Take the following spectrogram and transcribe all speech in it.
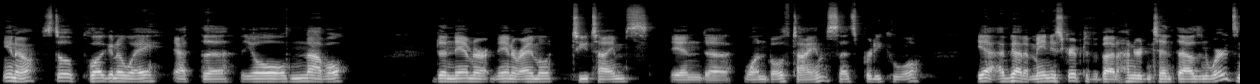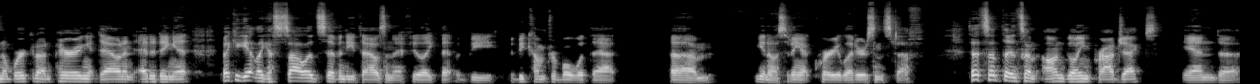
you know, still plugging away at the the old novel. Done Nan- NaNoWriMo two times and uh, won both times. That's pretty cool. Yeah, I've got a manuscript of about 110,000 words, and I'm working on paring it down and editing it. If I could get like a solid 70,000, I feel like that would be would be comfortable with that. Um, you know, sitting out query letters and stuff. So that's something that's an ongoing project, and uh,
